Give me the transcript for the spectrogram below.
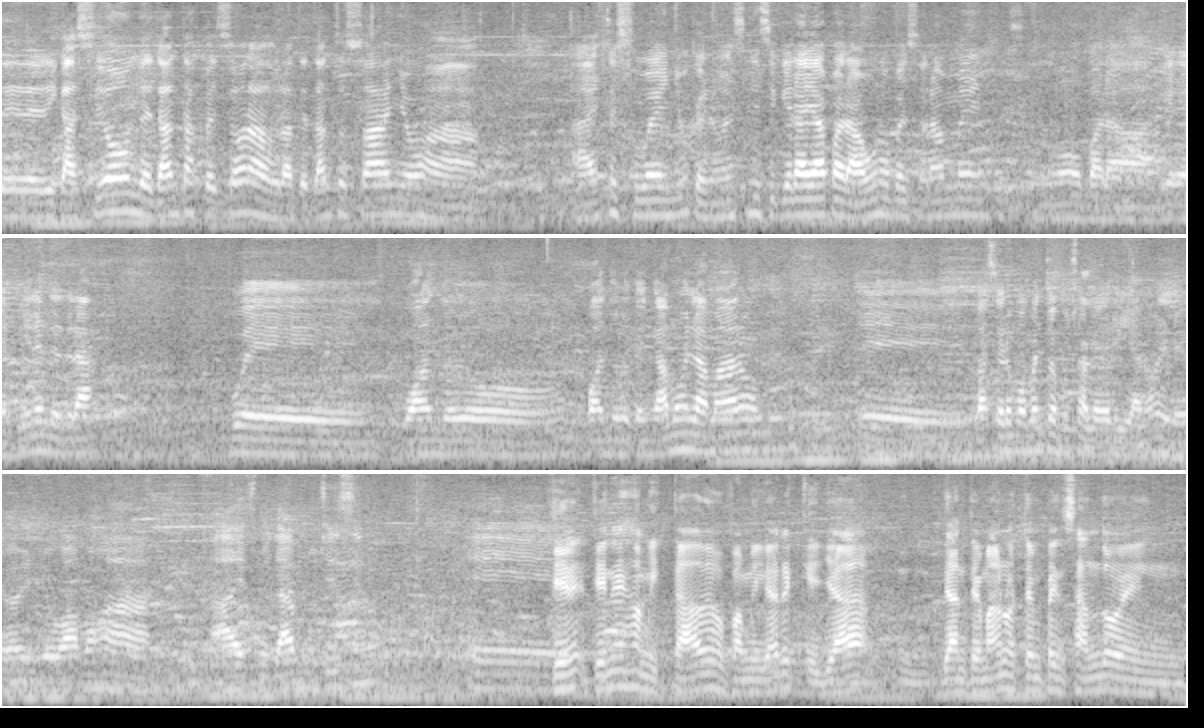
de dedicación de tantas personas durante tantos años a, a este sueño, que no es ni siquiera ya para uno personalmente, sino para quienes vienen detrás, pues cuando lo, cuando lo tengamos en la mano eh, va a ser un momento de mucha alegría, ¿no? Y le- lo vamos a, a disfrutar muchísimo. Eh, ¿Tienes, amistades o familiares que ya de antemano estén pensando en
